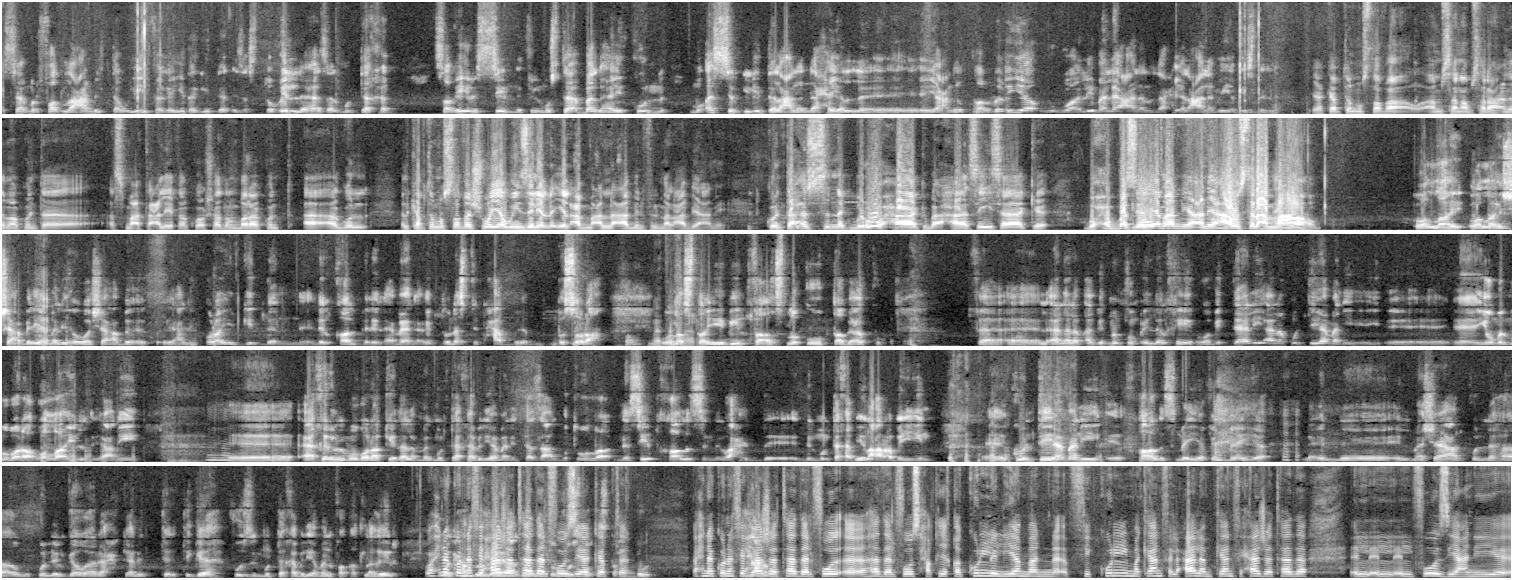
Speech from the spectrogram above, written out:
سامر فضل عامل توليفه جيده جدا إذا استغل هذا المنتخب صغير السن في المستقبل هيكون مؤثر جدا على الناحية يعني القارية ولما لا على الناحية العالمية بإذن الله. يا كابتن مصطفى أمس أنا بصراحة عندما كنت أسمع تعليقك وأشاهد المباراة كنت أقول الكابتن مصطفى شوية وينزل يلعب مع اللاعبين في الملعب يعني كنت أحس إنك بروحك بأحاسيسك بحبك. لليمن يعني عاوز تلعب معاهم والله والله الشعب اليمني هو شعب يعني قريب جدا للقلب للأمانة أنتوا ناس تتحب بسرعة وناس. طيبين في اصلكم وبطبعكم فانا لم أجد منكم إلا الخير وبالتالي أنا كنت يمني يوم المباراة. والله يعني آه، آخر المباراة كده لما المنتخب اليمني انتزع البطولة نسيت خالص إن الواحد إن المنتخبين العربيين آه، كنت يمني خالص 100% لأن المشاعر كلها وكل الجوارح كانت تجاه فوز المنتخب اليمني فقط لا غير. وإحنا كنا في حاجة يعني هذا الفوز يا كابتن. إحنا كنا في نعم. حاجة هذا الفوز هذا الفوز حقيقة. كل اليمن في كل مكان في العالم كان في حاجة هذا ال- ال- الفوز. يعني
